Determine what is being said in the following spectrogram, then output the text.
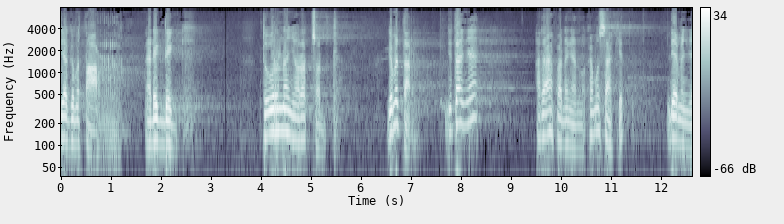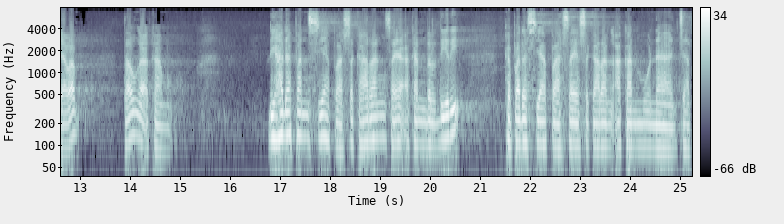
dia gemetar. Ngadeg-deg. Tuurna nyorot cod. Gemetar. Ditanya ada apa denganmu? Kamu sakit? Dia menjawab, tahu nggak kamu? Di hadapan siapa sekarang saya akan berdiri? Kepada siapa saya sekarang akan munajat?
